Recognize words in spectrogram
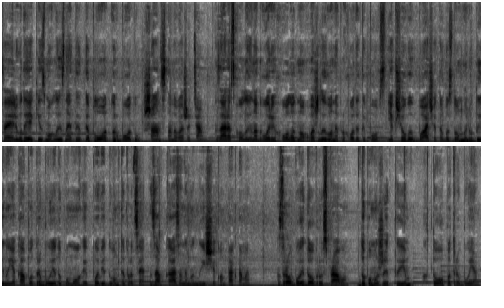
Це люди, які змогли знайти тепло, турботу, шанс на нове життя. Зараз, коли на дворі холодно, важливо не проходити повз. Якщо ви бачите бездомну людину, яка потребує допомоги, повідомте про це за вказаними нижче контактами. Зроби добру справу, допоможи тим, хто потребує.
